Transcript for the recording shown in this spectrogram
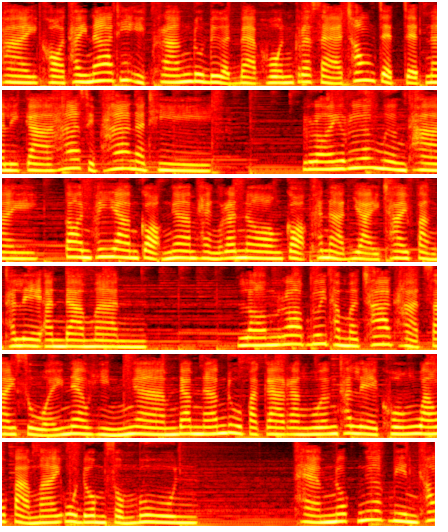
ชัยขอทำหน้าที่อีกครั้งดุเดือดแบบโหนกระแสช่อง 77 นาฬิกา 55 นาที ร้อยเรื่องเมืองไทย ตอนพยายามเกาะงามแห่งระนองเกาะขนาดใหญ่ชายฝั่งทะเลอันดามัน ล้อมรอบด้วยธรรมชาติหาดทรายสวย แนวหินงาม ดำน้ำดูปะการังเวิ้งทะเลโค้งเว้าป่าไม้อุดมสมบูรณ์ แถมนกเงือกบินเข้า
